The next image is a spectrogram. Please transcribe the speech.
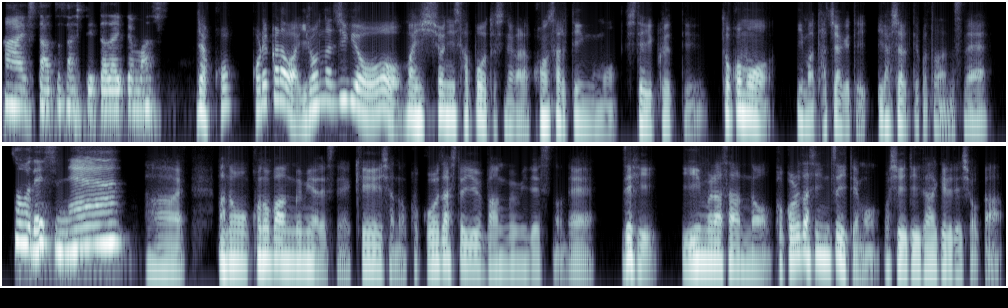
はい、スタートさせていただいてます。じゃあ、こ、これからはいろんな事業を、まあ、一緒にサポートしながらコンサルティングもしていくっていうとこも今立ち上げていらっしゃるってことなんですね。そうですね。はい。あの、この番組はですね、経営者の志という番組ですので、ぜひ、飯村さんの志についても教えていただけるでしょうか？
